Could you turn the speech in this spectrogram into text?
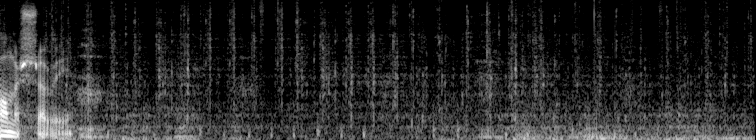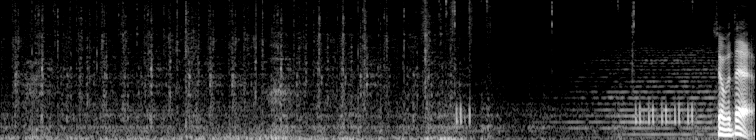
commissary. It's over there.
